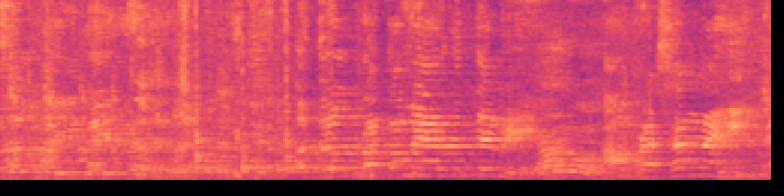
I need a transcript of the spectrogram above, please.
ಸ್ವಲ್ಪ ಹೀಗೆ ಅದ್ರಲ್ಲಿ ಪ್ರಥಮ ಯಾರು ಗೊತ್ತೇನ್ರಿ? ನಾವು ಪ್ರಸನ್ನ ಹೀಗೆ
